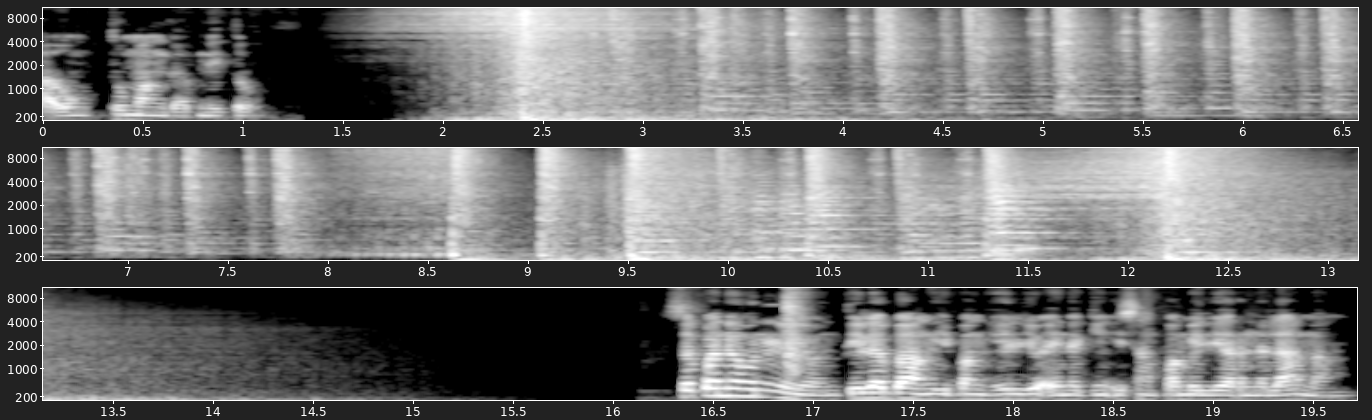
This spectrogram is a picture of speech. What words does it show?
taong tumanggap nito. Sa panahon ngayon, tila ba ang Ebanghelyo ay naging isang pamilyar na lamang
